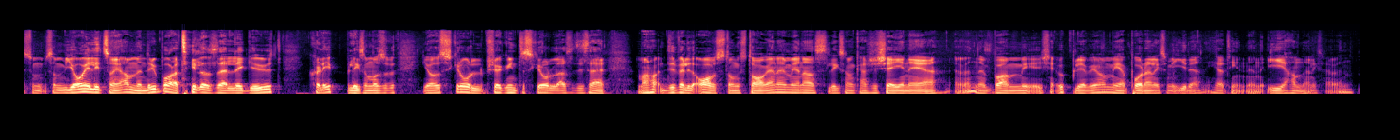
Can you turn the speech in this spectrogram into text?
som, som jag är lite som, jag använder det ju bara till att så här, lägga ut klipp liksom. Och så, jag scroll, försöker inte scrolla, alltså det är så här, man har, det är väldigt avståndstagande medan liksom kanske tjejen är, jag vet inte, bara upplever jag mer på den liksom i den hela tiden, i handen liksom. Jag vet inte.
